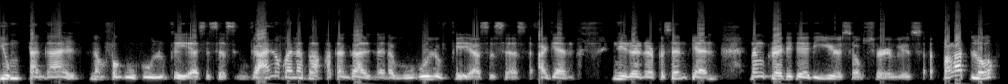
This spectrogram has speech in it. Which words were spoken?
yung tagal ng paghuhulog kay SSS. Gaano ka na ba katagal na naguhulog kay SSS? Again, nire-represent yan ng credited years of service. At pangatlo,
